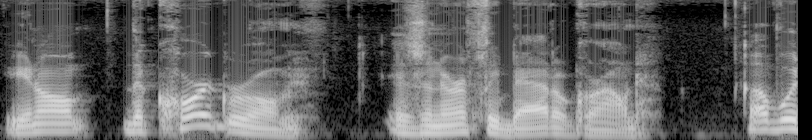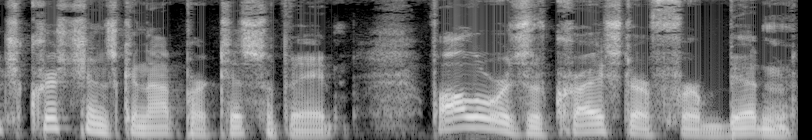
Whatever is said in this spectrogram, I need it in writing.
You know, the courtroom is an earthly battleground of which Christians cannot participate. Followers of Christ are forbidden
